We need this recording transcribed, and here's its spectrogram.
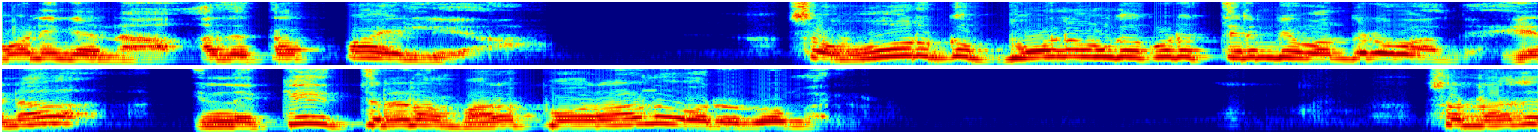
போனீங்கன்னா அது தப்பா இல்லையா? சோ ஊருக்கு போனவங்க கூட திரும்பி வந்துடுவாங்க. ஏன்னா இன்னைக்கு திருடன் வரப்போறான்னு ஒரு ரூமர் சோ நகை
